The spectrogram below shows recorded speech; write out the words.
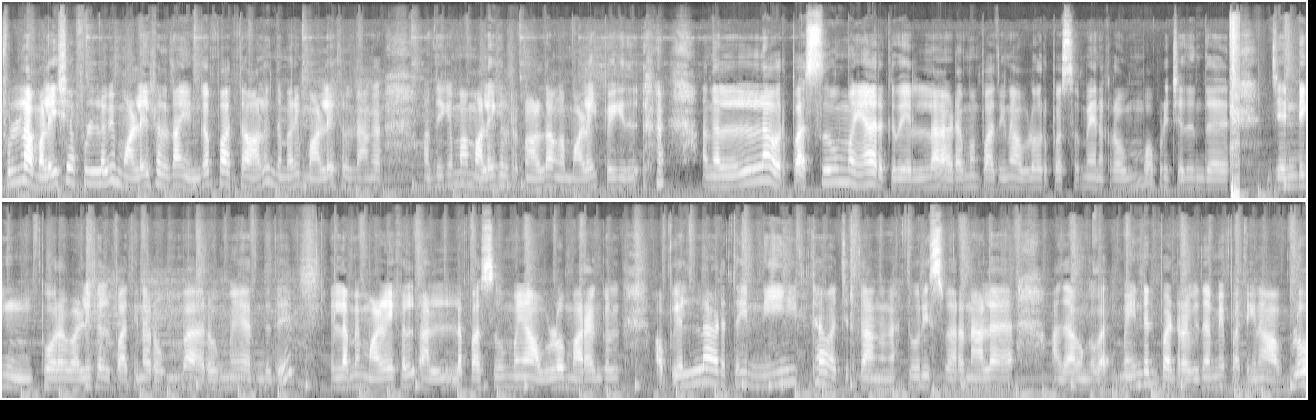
ஃபுல்லாக மலேசியா ஃபுல்லாகவே மலைகள் தான். எங்கே பார்த்தாலும் இந்த மாதிரி மலைகள் தாங்க. அதிகமாக அதிகமாக மலைகள் இருக்கனால தான் அங்கே மழை பெய்யுது. அது நல்லா ஒரு பசுமையாக இருக்குது எல்லா இடமும் பார்த்திங்கன்னா அவ்வளோ ஒரு பசுமை. எனக்கு ரொம்ப பிடிச்சது இந்த ஜெண்டிங் போகிற வழிகள் பார்த்திங்கன்னா ரொம்ப அருமையாக இருந்தது. எல்லாமே மலைகள் நல்ல பசுமையாக அவ்வளோ மரங்கள். அவ் எல்லா இடத்தையும் நீட்டாக வச்சுருக்காங்கங்க. டூரிஸ்ட் வரனால அது அவங்க மெயின்டைன் பண்ணுற விதமே பார்த்திங்கன்னா அவ்வளோ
